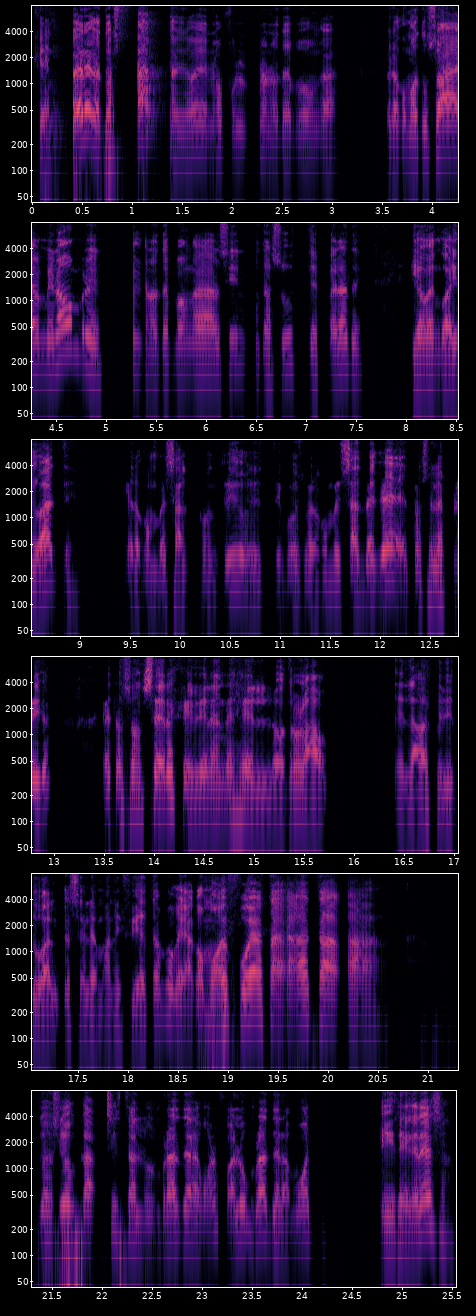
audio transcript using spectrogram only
que que tú sabes. Oye, no, fulano, no te pongas. Pero como tú sabes mi nombre, no te pongas así, no te asustes, espérate. Yo vengo a ayudarte. Quiero conversar contigo. El tipo, pero conversar de qué? Entonces le explica. Estos son seres que vienen desde el otro lado del lado espiritual que se le manifiestan, porque ya como él fue hasta esta situación casi hasta el umbral de la bueno, fue al umbral de la muerte y regresa,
